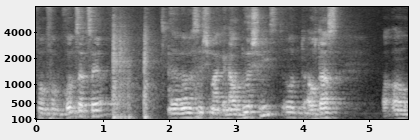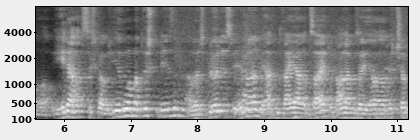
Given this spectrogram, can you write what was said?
vom, vom Grundsatz her, äh, wenn man es nicht mal genau durchliest und auch das, auch, jeder hat es sich, glaube ich, irgendwann mal durchgelesen, aber das Blöde ist wie immer, wir hatten drei Jahre Zeit und alle haben gesagt, ja, wird schon.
